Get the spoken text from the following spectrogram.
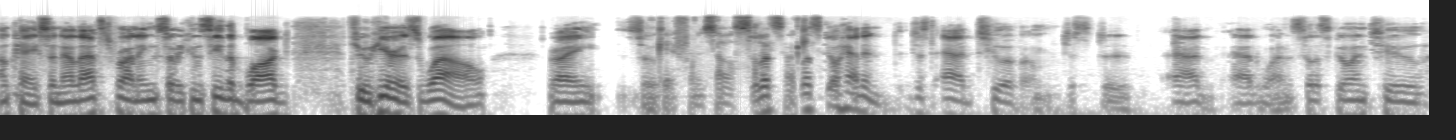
Okay, so now that's running, so we can see the blog through here as well, right? So okay, from south. So let's okay. let's go ahead and just add two of them, just to add add one. So let's go into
